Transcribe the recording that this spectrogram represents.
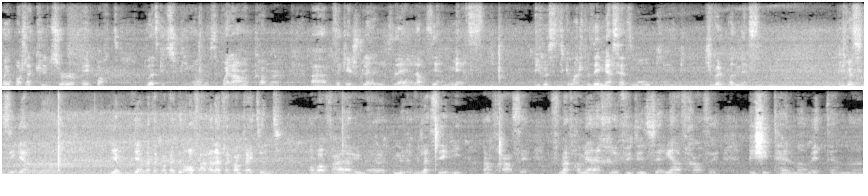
peu importe la culture, peu importe d'où est-ce que tu viens, on a ce point-là en commun. Euh, que je voulais, je leur dire merci. Puis je me suis dit, comment je peux dire merci à du monde qui, qui veulent pas de merci? Et je me suis dit, regarde, il y a, un Attack on Titan, on va faire un Attack on Titan, on va faire une, revue de la série en français. C'est ma première revue d'une série en français. Puis je suis tellement, mais tellement,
